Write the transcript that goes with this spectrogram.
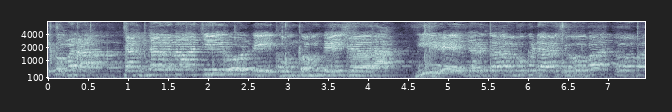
कुमरा चंदनाची रोटी कुंकुम केशरा ಮುಕುಟ ಶೋಭಾ ತೋಬಾ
